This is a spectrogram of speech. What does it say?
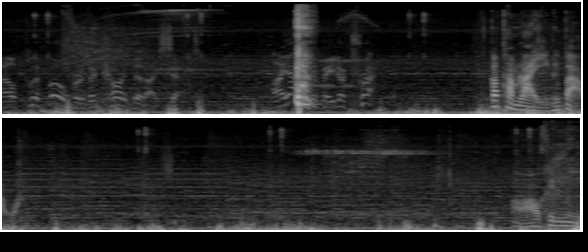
I'll flip over the card that I set. I activate a trap. ก็ทำลายอีกหรือเปล่าวะ ขึ้นมือ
